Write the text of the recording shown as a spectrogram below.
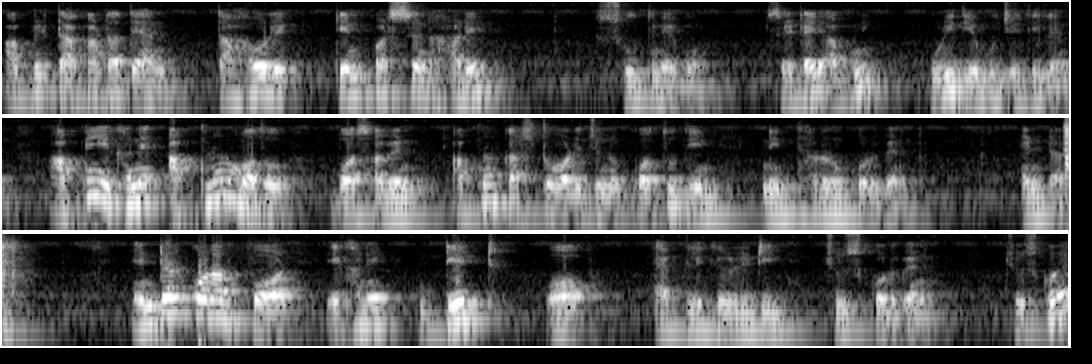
আপনি টাকাটা দেন, তাহলে টেন পার্সেন্ট হারে সুদ নেব। সেটাই আপনি কুড়ি দিয়ে বুঝিয়ে দিলেন। আপনি এখানে আপনার মতো বসাবেন, আপনার কাস্টমারের জন্য কত দিন নির্ধারণ করবেন? এন্টার এন্টার করার পর এখানে ডেট অফ অ্যাপ্লিকেবিলিটি চুজ করবেন। চুজ করে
